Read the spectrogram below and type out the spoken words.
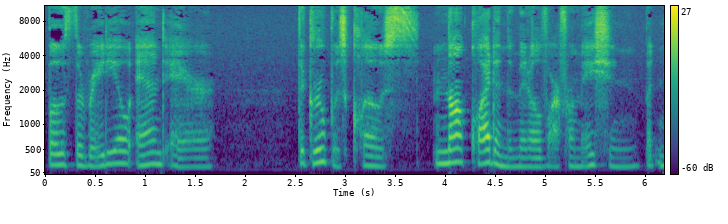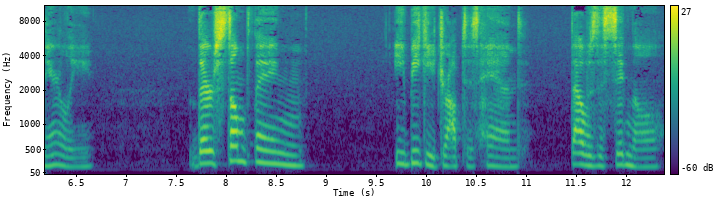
both the radio and air. The group was close, not quite in the middle of our formation, but nearly. There's something Ibiki dropped his hand. That was the signal.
